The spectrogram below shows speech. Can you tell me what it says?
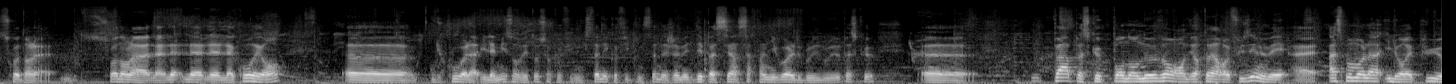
soit dans, la, soit dans la, la, cour des grands. du coup, voilà, il a mis son veto sur Kofi Kingston et Kofi Kingston n'a jamais dépassé un certain niveau à la WWE parce que. pas parce que pendant 9 ans Randy Orton a refusé, mais, à ce moment-là, il, aurait pu,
